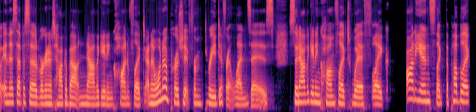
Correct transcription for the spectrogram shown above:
in this episode, we're going to talk about navigating conflict, and I want to approach it from three different lenses. So, navigating conflict with like audience, like the public,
